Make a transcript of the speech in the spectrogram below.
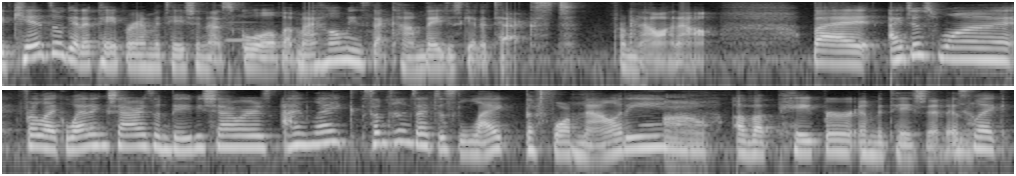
the kids will get a paper invitation at school, but my homies that come, they just get a text from now on out. But I just want, for like wedding showers and baby showers, I like, sometimes I just like the formality Oh. of a paper invitation. It's Yeah. like,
